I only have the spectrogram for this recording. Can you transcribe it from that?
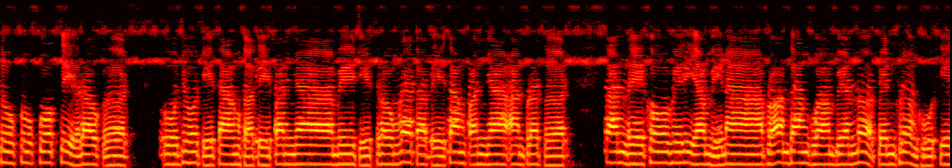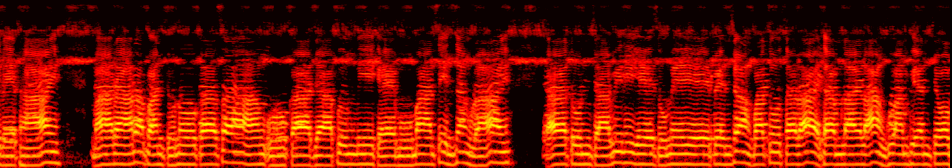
ทุกทุกภพที่เราเกิด อุจุจิตังสติปัญญา มีจิตตรงและสติตั้งปัญญาอันประเสริฐ สันเลโควิริยมินา พร้อมทั้งความเพียรเลิศเป็นเครื่องขูดกิเลสหาย มาราระปันตุโนกาสร้างโอกาสอย่าพึงมีแก่หมู่มารสิ้นทั้งหลาย กาตุนจาวินิเยสุเม เป็นช่างประทุสลายทำลายล้างความเพียรจม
